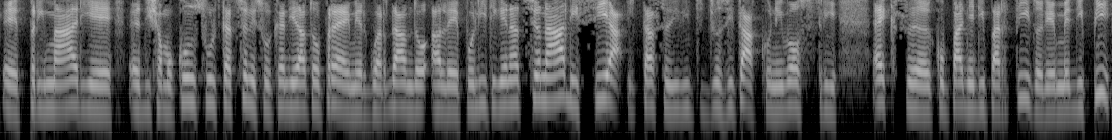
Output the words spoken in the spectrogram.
eh, primarie eh, diciamo, consultazioni sul candidato Premier guardando alle politiche nazionali, sia il tasso di litigiosità con i vostri ex eh, compagni di partito di MDP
